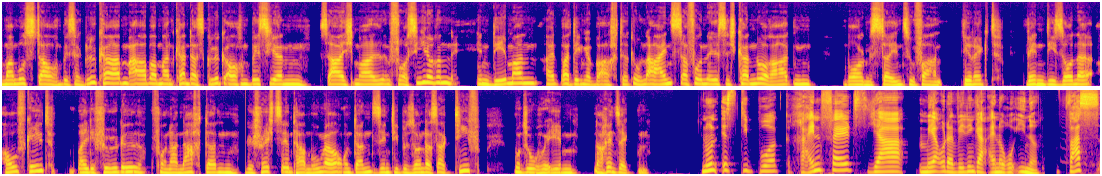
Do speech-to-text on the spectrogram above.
man muss da auch ein bisschen Glück haben, aber man kann das Glück auch ein bisschen, sage ich mal, forcieren, indem man ein paar Dinge beachtet. Und eins davon ist, ich kann nur raten, morgens dahin zu fahren. Direkt, wenn die Sonne aufgeht, weil die Vögel von der Nacht dann geschwächt sind, haben Hunger und dann sind die besonders aktiv und suchen eben nach Insekten. Nun ist die Burg Rheinfels ja mehr oder weniger eine Ruine. Was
